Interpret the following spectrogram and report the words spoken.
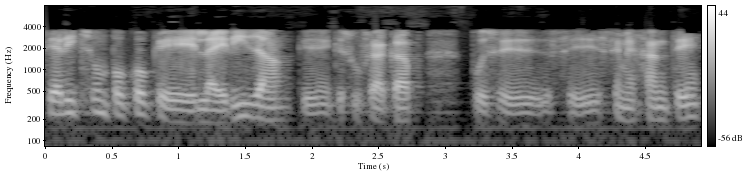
Se ha dicho un poco que la herida que, sufre Acap pues eh, es semejante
